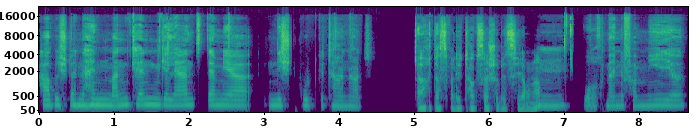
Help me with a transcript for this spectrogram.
habe ich dann einen Mann kennengelernt, der mir nicht gut getan hat. Ach, das war die toxische Beziehung, ne? Mhm, wo auch meine Familie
